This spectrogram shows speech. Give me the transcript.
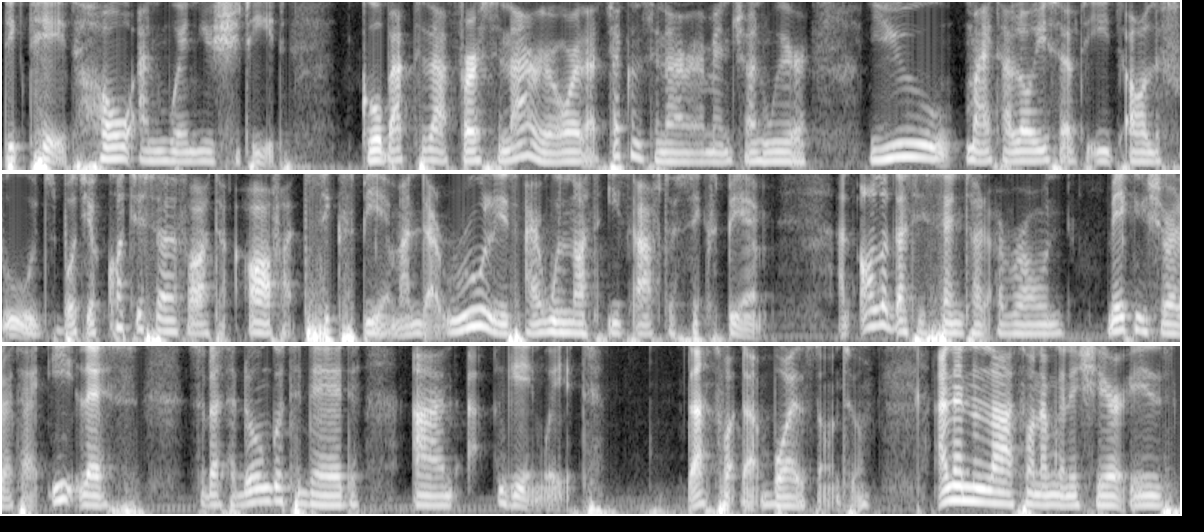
dictate how and when you should eat. Go back to that first scenario or that second scenario I mentioned where you might allow yourself to eat all the foods, but you cut yourself out off at 6 p.m. And that rule is I will not eat after 6 p.m. And all of that is centered around making sure that I eat less so that I don't go to bed and gain weight. That's what that boils down to. And then the last one I'm going to share is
